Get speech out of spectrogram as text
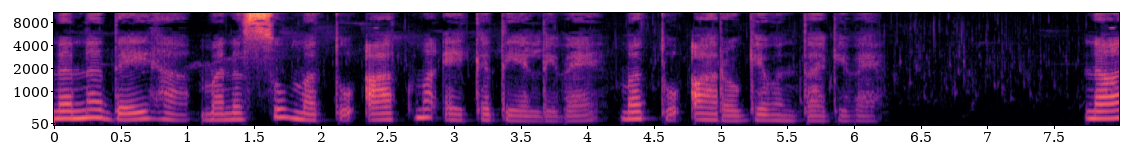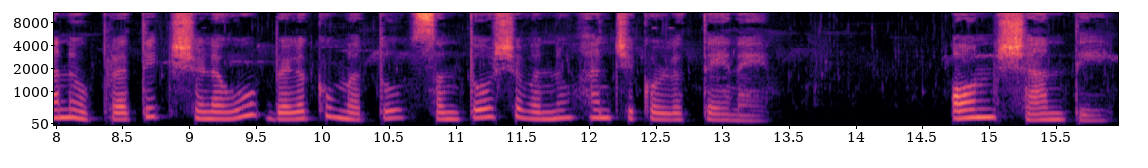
ನನ್ನ ದೇಹ, ಮನಸ್ಸು ಮತ್ತು ಆತ್ಮ ಏಕತೆಯಲ್ಲಿವೆ ಮತ್ತು ಆರೋಗ್ಯವಂತಾಗಿವೆ. ನಾನು ಪ್ರತಿ ಕ್ಷಣವೂ ಬೆಳಕು ಮತ್ತು ಸಂತೋಷವನ್ನು ಹಂಚಿಕೊಳ್ಳುತ್ತೇನೆ. ಓಂ ಶಾಂತಿ.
